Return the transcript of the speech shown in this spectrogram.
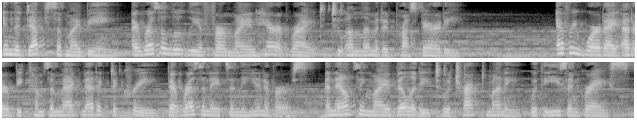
In the depths of my being, I resolutely affirm my inherent right to unlimited prosperity. Every word I utter becomes a magnetic decree that resonates in the universe, announcing my ability to attract money with ease and grace.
